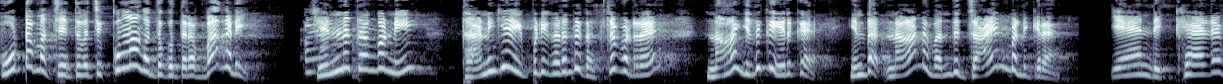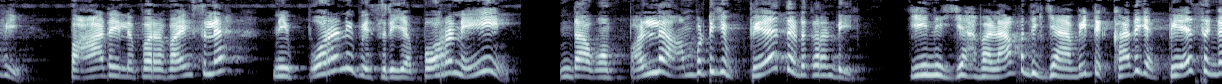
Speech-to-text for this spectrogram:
கூட்டமா சேர்த்து வச்சு கும்மாங்கத்து குத்துற வாங்கடி. என்ன தங்கம் நீ? தனியா இப்படி கிடந்து கஷ்டப்படுற? நான் இதுக்கு இருக்கேன் இந்த நானும் வந்து ஜாயின் பண்ணிக்கிறேன். ஏண்டி கிழவி பாடையில போற வயசுல நீ புரணி பேசுறிய புரணி இந்த உன் பல்ல அம்புட்டியும் பேத்து எடுக்கிறேன்டி. இனி எவளாவது என் வீட்டு கதையை பேசுங்க.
